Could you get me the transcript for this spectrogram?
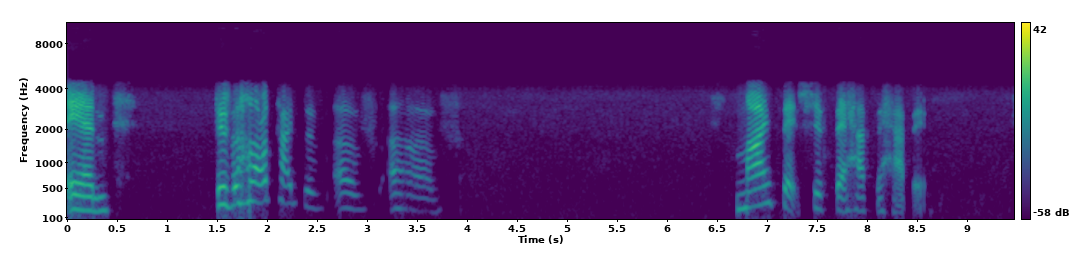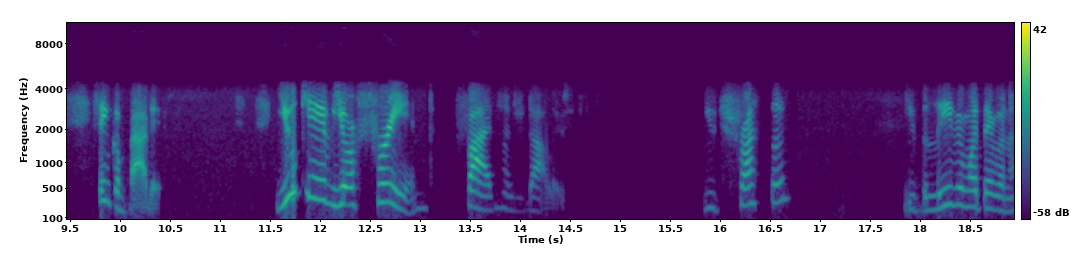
and there's all types of of of mindset shifts that have to happen. Think about it. You give your friend $500. You trust them. You believe in what they're going to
